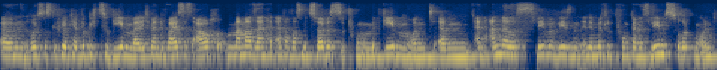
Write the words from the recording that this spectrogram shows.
ähm, wo ich das Gefühl habe, habe wirklich zu geben, weil ich meine, du weißt es auch, Mama sein hat einfach was mit Service zu tun und mit Geben und ähm, ein anderes Lebewesen in den Mittelpunkt deines Lebens zu rücken und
